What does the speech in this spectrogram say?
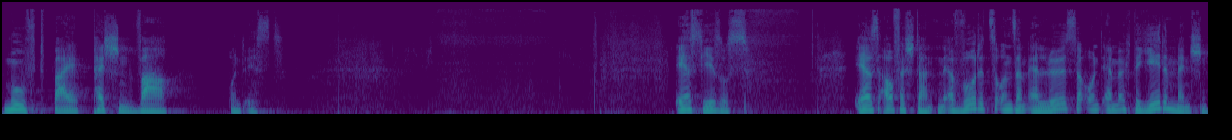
moved by passion war und ist. Er ist Jesus. Er ist auferstanden. Er wurde zu unserem Erlöser und er möchte jedem Menschen,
